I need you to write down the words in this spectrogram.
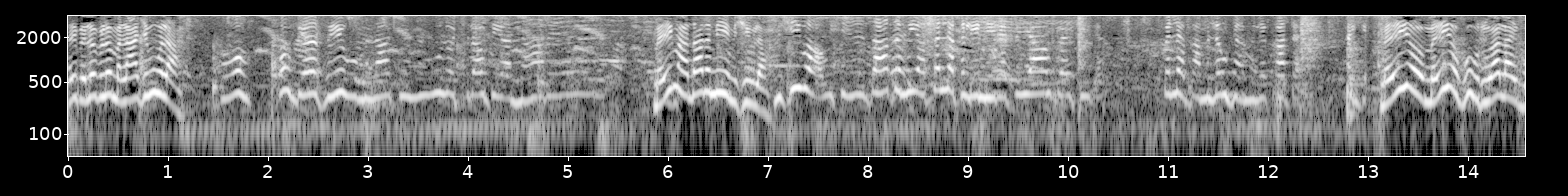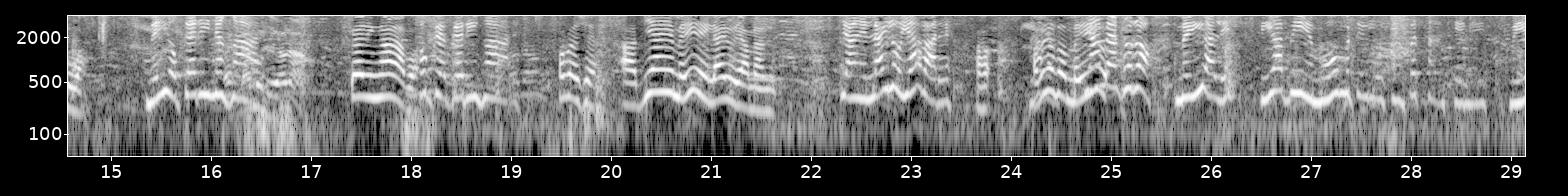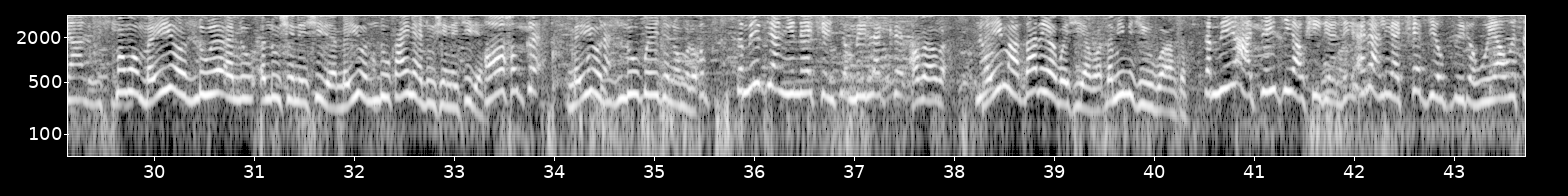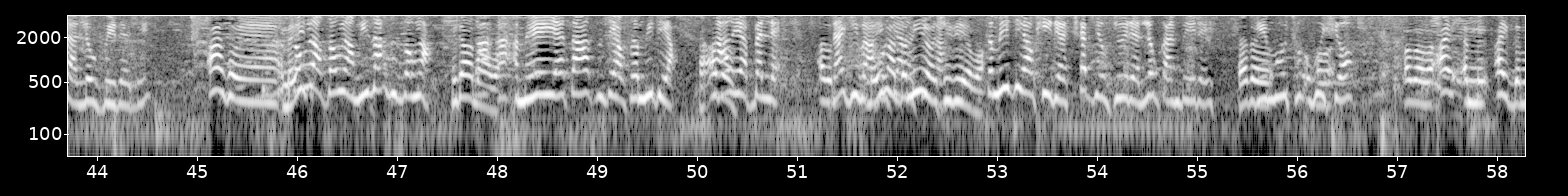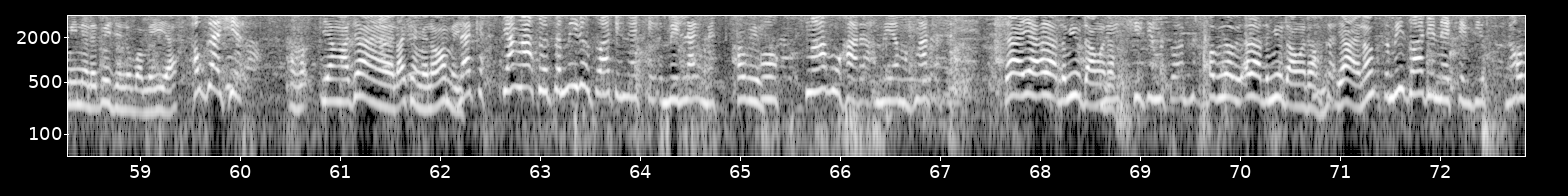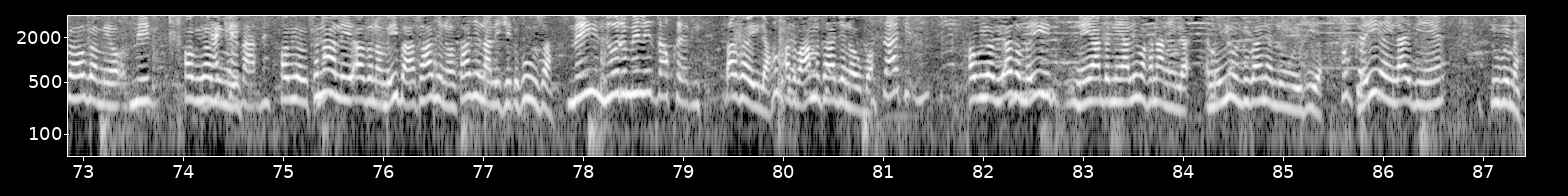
ဟေးဘယ်လိုဘယ်လိုမလာချင်းဘူးလားဟောဟုတ်တယ်ဈေးကိုမလာချင်ဘူးလို့ခြေထောက်တည်းကနားတယ်မိန်းမသားသမီးမရှိဘူးလားမရှိပါဘူးရှင်သားသမီးကပက်လက်ကလေးနေတဲ့တရားပဲရှိတယ်ပက်လက်ကမလုံနိုင်ဘူးလေကတ်တယ်အဲ့ကမေးရမေးရခုဘယ်သူကလိုက်ပို့อ่ะမေးရောကယ်ရီနဲ့ငှားတယ်ကယ်ရီငားတာပေါ့ဟုတ်ကဲ့ကယ်ရီငှားတယ်ဟုတ်ကဲ့ရှင်အာပြန်ရင်မေးရင်လိုက်လို့ရမလားလို့ ပြန်ရင်လိုက်လို့ရပါတယ်ဟုတ်ဘာဖြစ်လို့လဲဆိုမေးရရမယ်ဆိုတော့မေးရလေဒီကပြီးရင်မိုးမတိတ်လို့ရှင်ပတ်စံချင်းနေမရလို့ရှင်မမမေးရလှူတဲ့အလူအလူရှင်တွေရှိတယ်မေးရလှူခိုင်းတဲ့အလူရှင်တွေရှိတယ်ဟောဟုတ်ကဲ့မေးရလှူပေးခြင်းတော့မလို့ဟုတ်သမီးပြန်ရင်လည်းချင်းမေးလိုက်ခဲ့ဟုတ်ကဲ့ဟုတ်ကဲ့မေးမသားတစ်ယောက်ပဲရှိရပါသမီးမရှိဘူးပေါ့အဲ့ဆိုသမီးအသေးတယောက်ရှိတယ်လေအဲ့ဒါလေးကချက်ပြုတ်ပြီးတော့ဝေယဝိဆာလုပ်ပေးတယ်လေအဲ့ဆိုရင်အမေ၃ယောက်၃ယောက်မိသားစု၃ယောက်မိသားစု၃ယောက်အမေရဲ့သားတစ်ယောက်သမီးတစ်ယောက်အဲ့ဒါသားလေးကပက်လက်အဲ့ဒါ လိုက်ကြည့်ပါမိန်းမသမီးတော့ရှိသေးရဲ့ပေါ့သမီးတစ်ယောက်ရှိတယ်ချက်ပြုတ်ကျွေးတယ်လောက်ကန်ပေးတယ်အဲ့ဒါဒီမိုးချိုအဝတ်လျှောဟုတ်ကဲ့အဲ့အမေအဲ့သမီးနဲ့လည်းတွေ့ခြင်းတော့ပါမေးရဟုတ်ကဲ့ရှင်ဟုတ်ပြန်လာကြရင်လိုက်ခင်မယ်နော်မေးလိုက်ကပြန်လာဆိုသမီးတို့သွားတင်တဲ့အချိန်အမေလိုက်မယ်ဟုတ်ပြီဟောငှားဖို့ဟာတာအမေကမငှားတတ်ဘူးရရအဲ့ဒါသမီးကိုတောင်းဝင်တာချီချင်းမသွားနိုင်ဟုတ်ပြီဟုတ်ပြီအဲ့ဒါသမီးကိုတောင်းဝင်တာရရနော်သမီးသွားတင်တဲ့အချိန်ပြီးဟုနော်တ်ကဲ့ဟုတ်ကဲ့မေဟုတ်အမေ ဟုတ်ပြီဟုတ်ပြီလိုက်မေခဲ့ပါမယ်ဟုတ်ပြီဟုတ်ပြီခဏလေးအဲ့ဒါတော့မေးပါစားခြင်းတော့စားခြင်းတာလေးရှိတစ်ခုစားမေနိုရမင်းလေးတောက်ခဲ့ပြီတောက်ခဲ့ပြီလားအဲ့ဒါဘာမှမစားခြင်းတော့ဘူးမပေါ့စားချင်ဘူးဟုတ်ပြီဟုတ်ပြီအဲ့ဒါမေးနေရာတနေရာလေးမှာခဏနေလိုက်အမေကြီးကိုလူကိုင်းတဲ့လူငွေရှိရဟုတ်ကဲ့မေးအိမ်လိုက်ပြီးရင်လူပေးမယ်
